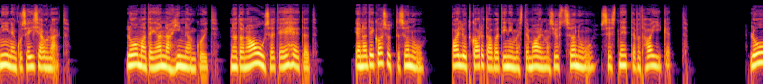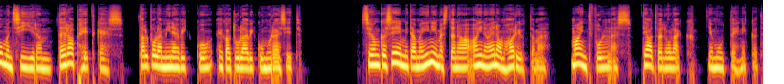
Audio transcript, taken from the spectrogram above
nii nagu sa ise oled. loomad ei anna hinnanguid, nad on ausad ja ehedad ja nad ei kasuta sõnu. paljud kardavad inimeste maailmas just sõnu, sest need teevad haiget loom on siiram, ta elab hetkes, tal pole minevikku ega tulevikumuresid. see on ka see, mida me inimestena aina enam harjutame. Mindfulness, teadvelolek ja muud tehnikad.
